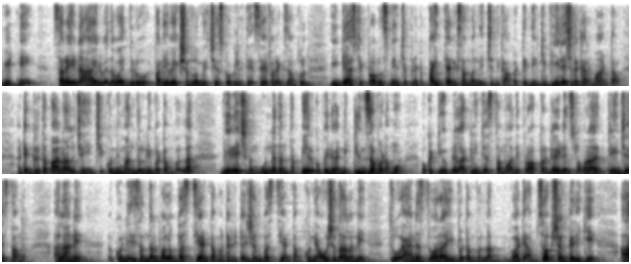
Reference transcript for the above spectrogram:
వీటిని సరైన ఆయుర్వేద వైద్యుడు పర్యవేక్షణలో మీరు చేసుకోగలిగితే సే ఫర్ ఎగ్జాంపుల్ ఈ గ్యాస్ట్రిక్ ప్రాబ్లమ్స్ నేను చెప్పినట్టు పైత్యానికి సంబంధించింది కాబట్టి దీనికి వీరేచన కర్మ అంటాం. అంటే ఘృతపానాలు చేయించి కొన్ని మందులను ఇవ్వటం వల్ల వీరేచనం ఉన్నదంతా పేరుకుపోయినవన్నీ క్లీన్స్ అవ్వడము ఒక ట్యూబ్ని ఎలా క్లీన్ చేస్తామో అది ప్రాపర్ గైడెన్స్లో మనం క్లీన్ చేస్తాము. అలానే కొన్ని సందర్భాల్లో బస్తీ అంటాం అంటే రిటెన్షన్ బస్తీ అంటాం. కొన్ని ఔషధాలని త్రూ యానస్ ద్వారా ఇవ్వటం వల్ల వాటి అబ్జార్ప్షన్ పెరిగి ఆ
